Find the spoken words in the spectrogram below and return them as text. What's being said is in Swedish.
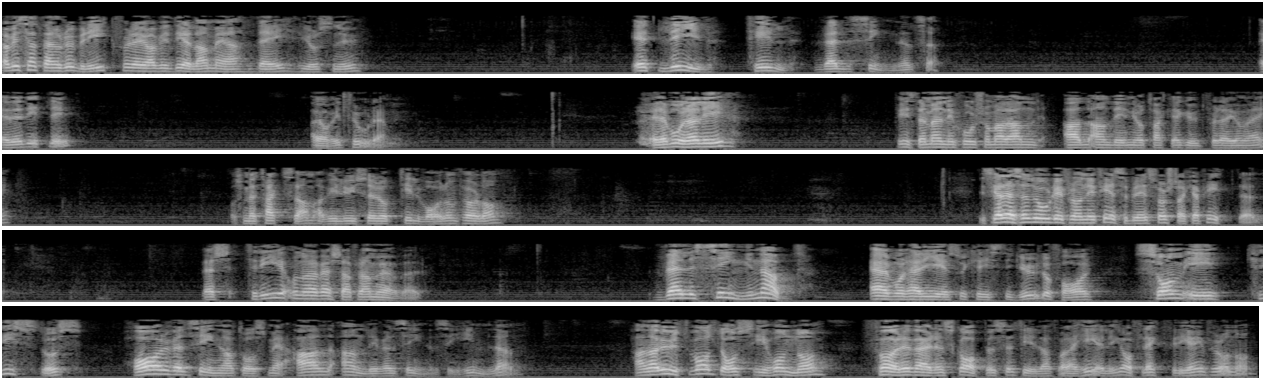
jag vill sätta en rubrik för det jag vill dela med dig just nu. Ett liv till välsignelse. Är det ditt liv? Ja jag vill tro det. Är det våra liv? Finns det människor som har all anledning att tacka Gud för dig och mig? Och som är tacksamma. Vi lyser upp tillvaron för dem. Vi ska läsa ett ord ifrån Efesierbrevets första kapitel vers 3 och några verser framöver. Välsignad är vår Herre Jesu Kristi Gud och Far som i Kristus har välsignat oss med all andlig välsignelse i himlen han har utvalt oss i honom före världens skapelse till att vara heliga och fläckfria inför honom.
